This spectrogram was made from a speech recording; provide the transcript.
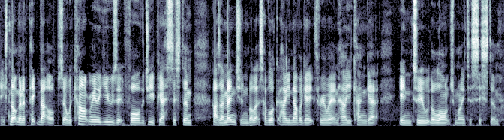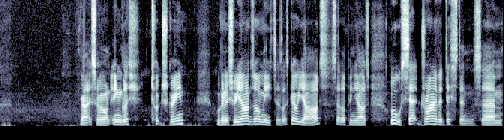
it's not going to pick that up. So we can't really use it for the GPS system as I mentioned but let's have a look at how you navigate through it and how you can get into the launch monitor system. Right so we're on English touchscreen. We're going to show yards or meters. Let's go yards set up in yards. Ooh, set driver distance um,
